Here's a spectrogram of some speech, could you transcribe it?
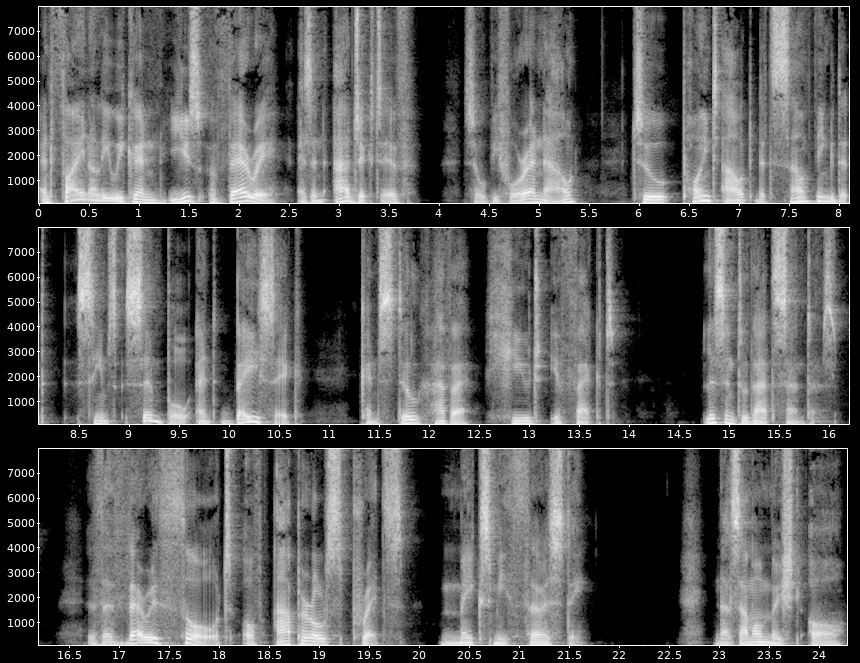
And finally, we can use very as an adjective so before a noun, to point out that something that seems simple and basic can still have a huge effect. Listen to that sentence. The very thought of Aperol Spritz makes me thirsty. Na samą myśl o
